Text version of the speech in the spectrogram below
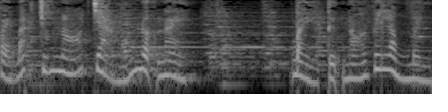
phải bắt chúng nó trả món nợ này. Bảy tự nói với lòng mình.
